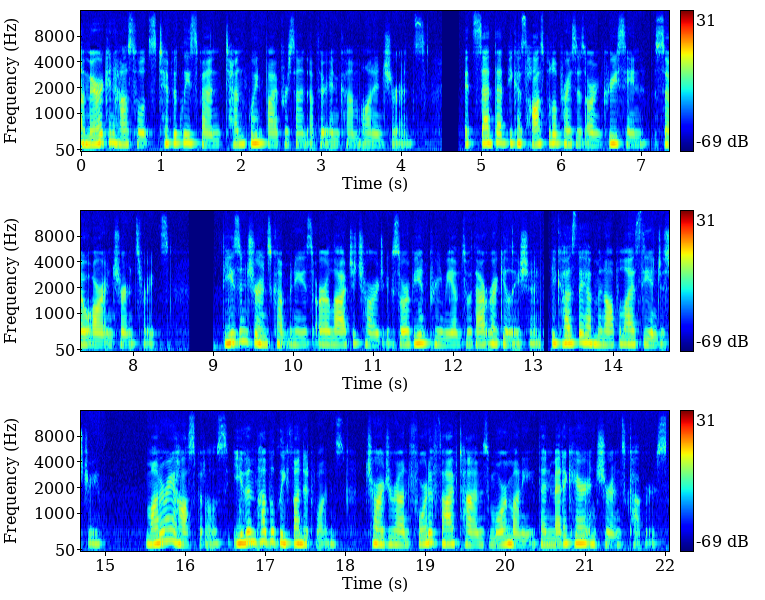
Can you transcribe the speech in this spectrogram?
American households typically spend 10.5% of their income on insurance. It's said that because hospital prices are increasing, so are insurance rates. These insurance companies are allowed to charge exorbitant premiums without regulation because they have monopolized the industry. Monterey hospitals, even publicly funded ones, charge around four to five times more money than Medicare insurance covers.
